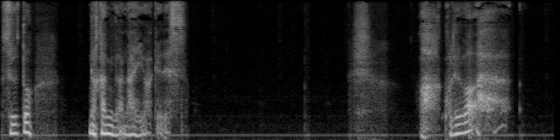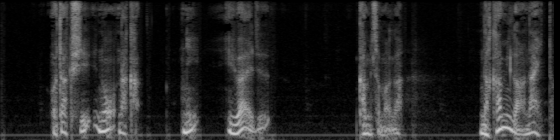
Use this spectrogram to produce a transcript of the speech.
すると、中身がないわけです。ああ、これは、私の中に、いわゆる神様が中身がないと。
